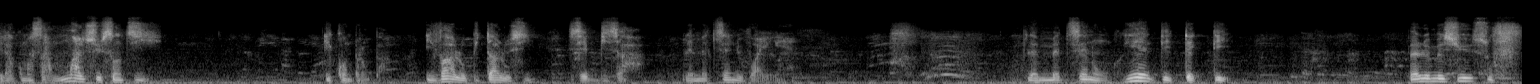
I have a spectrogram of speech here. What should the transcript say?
Il a commencé à mal se sentir. Il ne comprend pas. Il va à l'hôpital aussi. C'est bizarre. Les médecins ne voient rien les médecins n'ont rien détecté. Mais le monsieur souffre.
